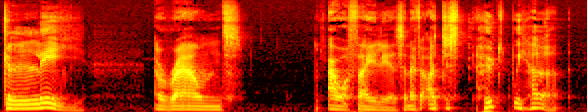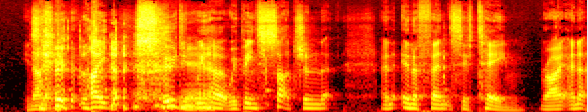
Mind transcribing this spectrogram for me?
glee around our failures. And if, I just who did we hurt? You know, like who did we hurt? We've been such an an inoffensive team, right? And uh,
